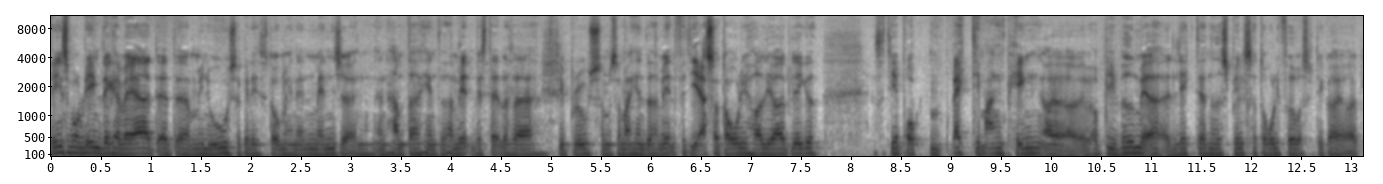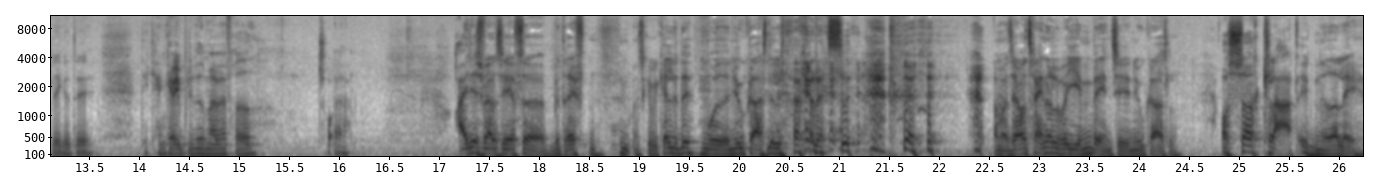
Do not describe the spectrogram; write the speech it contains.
Det eneste problem, det kan være, at, at om en uge, så kan det stå med en anden manager, end, end ham, der har hentet ham ind, hvis det ellers er Steve Bruce, som, som har hentet ham ind, for de er så dårlige hold i øjeblikket. Altså, de har brugt rigtig mange penge, og, og, og blive ved med at ligge dernede og spille så dårligt fodbold, som de gør i øjeblikket, det, det kan, kan ikke blive ved med at være fred, tror jeg. Ej, det er svært at se efter bedriften. Skal vi kalde det det? Mod Newcastle. Når man tager 3-0 på hjemmebane til Newcastle. Og så klart et nederlag.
